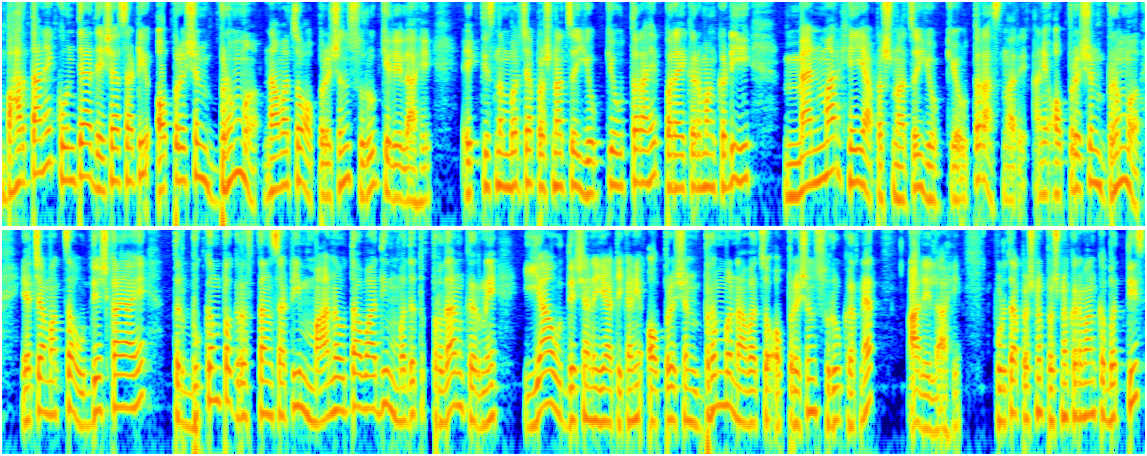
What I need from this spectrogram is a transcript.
भारताने कोणत्या देशासाठी ऑपरेशन ब्रह्म नावाचं ऑपरेशन सुरू केलेलं आहे? एकतीस नंबरच्या प्रश्नाचं योग्य उत्तर आहे. पर्याय क्रमांक डी म्यानमार हे या प्रश्नाचं योग्य उत्तर असणार आहे. आणि ऑपरेशन ब्रह्म याच्या मागचा उद्देश काय आहे? तर भूकंपग्रस्तांसाठी मानवतावादी मदत प्रदान करणे या उद्देशाने या ठिकाणी ऑपरेशन ब्रह्म नावाचं ऑपरेशन सुरू करण्यात आलेलं आहे. पुढचा प्रश्न प्रश्न क्रमांक बत्तीस.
